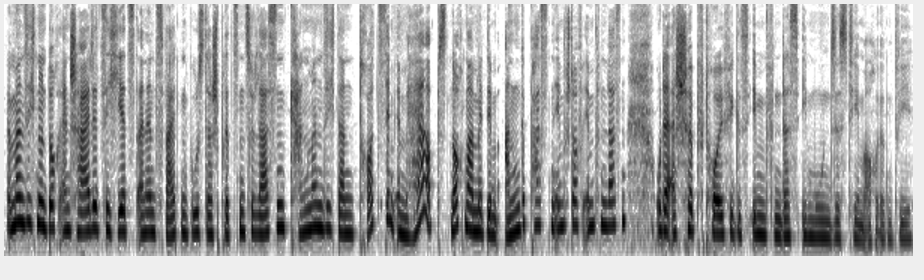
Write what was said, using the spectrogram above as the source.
Wenn man sich nun doch entscheidet, sich jetzt einen zweiten Booster spritzen zu lassen, kann man sich dann trotzdem im Herbst nochmal mit dem angepassten Impfstoff impfen lassen? Oder erschöpft häufiges Impfen das Immunsystem auch irgendwie?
